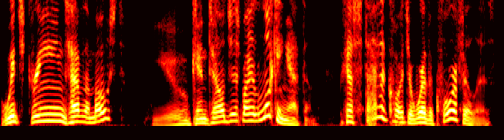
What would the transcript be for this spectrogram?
Which greens have the most? You can tell just by looking at them, because thylakoids are where the chlorophyll is.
